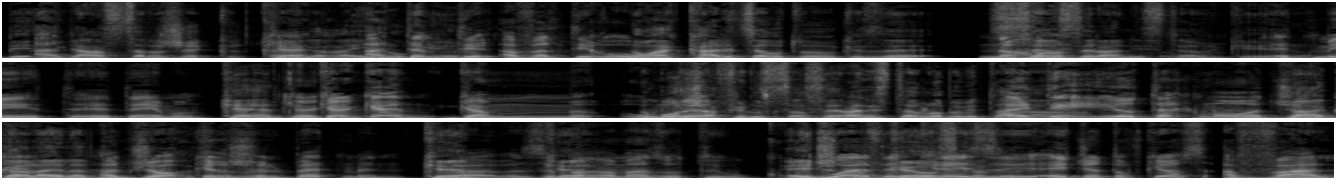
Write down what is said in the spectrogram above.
בגלל הסצנה שכרגע ראינו, אתם, כאילו, אבל תראו, נורא קל לצייר אותו כזה נכון. סרסי לניסטר, כאילו. את מי? את אה, דיימון. כן, כן, כן, כן, גם... הוא למרות מ- שאפילו סרסי לניסטר לא באמת... ה- הייתי יותר כמו הג'וקר, הג'וקר של בטמן. כן, זה כן. ברמה הזאת, הוא Chaos crazy כזה. agent of chaos, אבל,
